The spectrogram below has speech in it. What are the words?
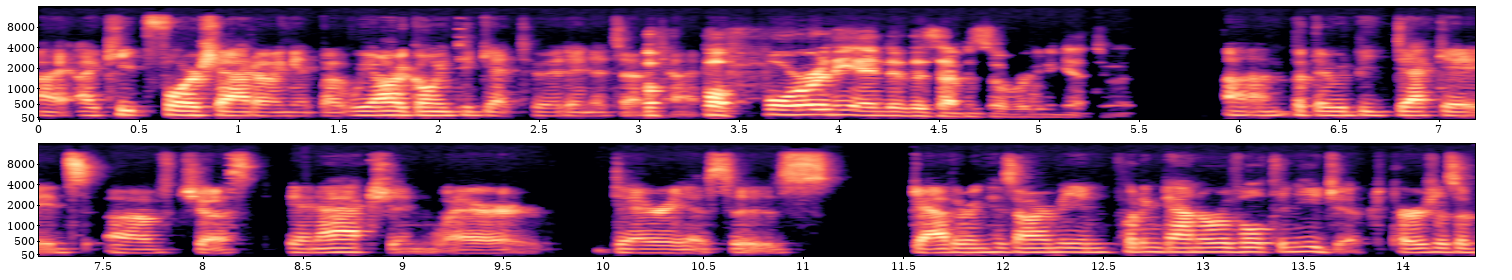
I, I keep foreshadowing it, but we are going to get to it in its own Bef- time. Before the end of this episode, we're gonna get to it. Um, but there would be decades of just inaction where Darius is gathering his army and putting down a revolt in Egypt. Persia's a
